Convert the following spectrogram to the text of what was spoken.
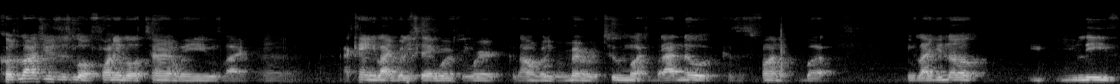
Coach Locke used this little funny little term where he was like, uh, I can't like really say word for word because I don't really remember it too much, but I know it because it's funny. But he was like, you know, you, you leave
